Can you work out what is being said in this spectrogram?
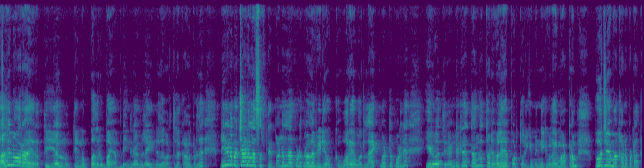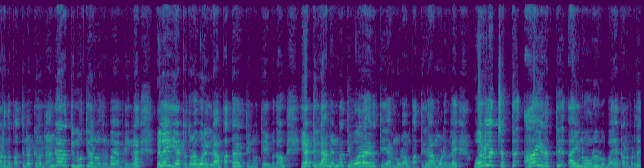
பதினோராயிரத்தி எழுநூற்றி முப்பது ரூபாய் அப்படிங்கிற விலை நிலவரத்தில் காணப்படுது. நீங்கள் நம்ம சேனலை சப்ஸ்கிரைப் பண்ணலாம் கூட பரவாயில்ல வீடியோவுக்கு ஒரே ஒரு லைக் மட்டும் போடுங்க. இருபத்தி ரெண்டுக்கு தங்கத்தோட விலையை பொறுத்த வரைக்கும் இன்றைக்கி விலை மாற்றம் பூஜ்ஜியமாக காணப்பட்டால் கடந்த பத்து நாட்களில் நான்காயிரத்தி நூற்றி அறுபது ரூபாய் அப்படிங்கிற விலை ஏற்றத்தோட ஒரு கிராம் பத்தாயிரத்தி நூற்றி ஐம்பதாகவும் எட்டு கிராம் எண்பத்தி ஓராயிரத்தி இரநூறாகவும் பத்து கிராமோட விலை ஒரு லட்சத்து ஆயிரத்து ஐநூறு ரூபாயாக காணப்படுது.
